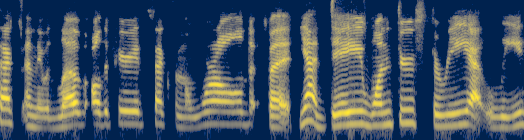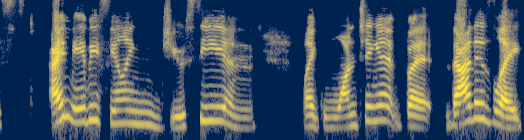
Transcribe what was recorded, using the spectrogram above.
sex and they would love all the period sex in the world. But yeah, day one through three at least, I may be feeling juicy and like wanting it, but that is like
